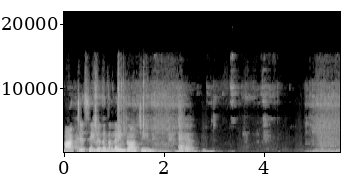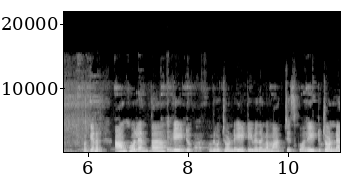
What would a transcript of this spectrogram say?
మార్క్ చేసి ఈ విధంగా లైన్ డ్రా చేయండి. ఓకేనా? ఆమ్ హోల్ ఎంత? ఎయిట్. ఇదిగో చూడండి ఎయిట్ ఈ విధంగా మార్క్ చేసుకోవాలి. ఎయిట్ చూడండి.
